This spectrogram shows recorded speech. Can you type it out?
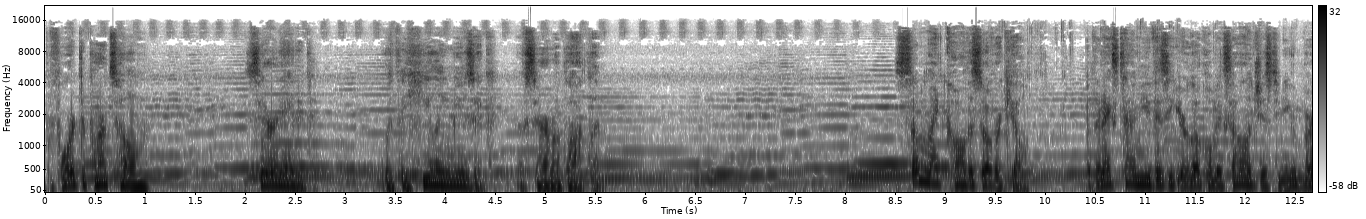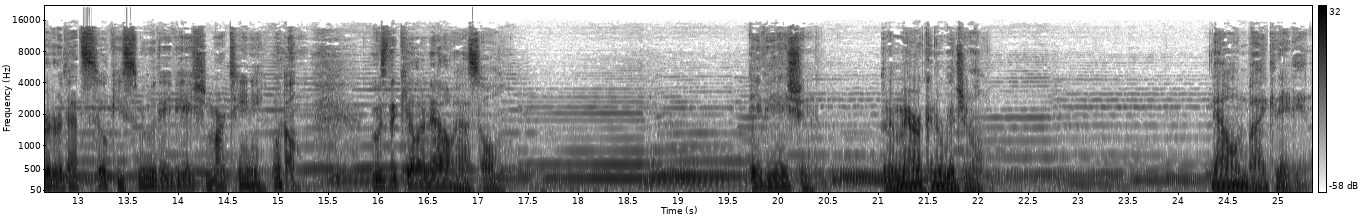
before it departs home, serenaded with the healing music of Sarah McLachlan. Some might call this overkill, but the next time you visit your local mixologist and you murder that silky smooth aviation martini, well, who's the killer now, asshole? Aviation, an American original. Now owned by a Canadian.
